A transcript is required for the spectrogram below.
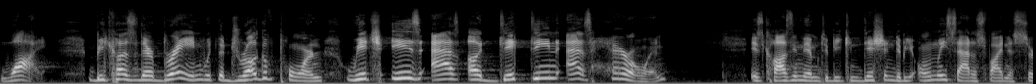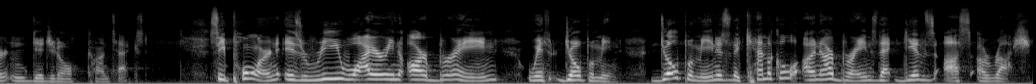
Why? Because their brain, with the drug of porn, which is as addicting as heroin, is causing them to be conditioned to be only satisfied in a certain digital context. See, porn is rewiring our brain with dopamine. Dopamine is the chemical in our brains that gives us a rush.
